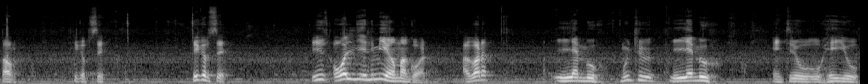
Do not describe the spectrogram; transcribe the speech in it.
Toma. Fica pra você. Fica pra você. E, olha, ele me ama agora. Agora, l'amour. Muito l'amour. Entre o, o rei e o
